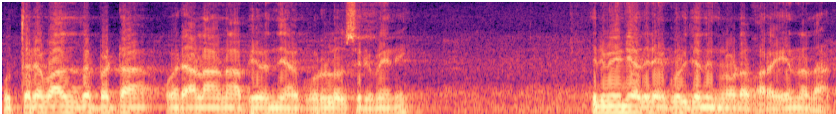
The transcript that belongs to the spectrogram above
ഉത്തരവാദിത്തപ്പെട്ട ഒരാളാണ് അഭിമന്യ കുറുളു സിരുമേനി തിരുമേനി അതിനെക്കുറിച്ച് നിങ്ങളോട് പറയുന്നതാണ്.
